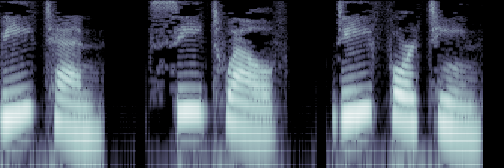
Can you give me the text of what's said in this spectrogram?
B10, C12, D14.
